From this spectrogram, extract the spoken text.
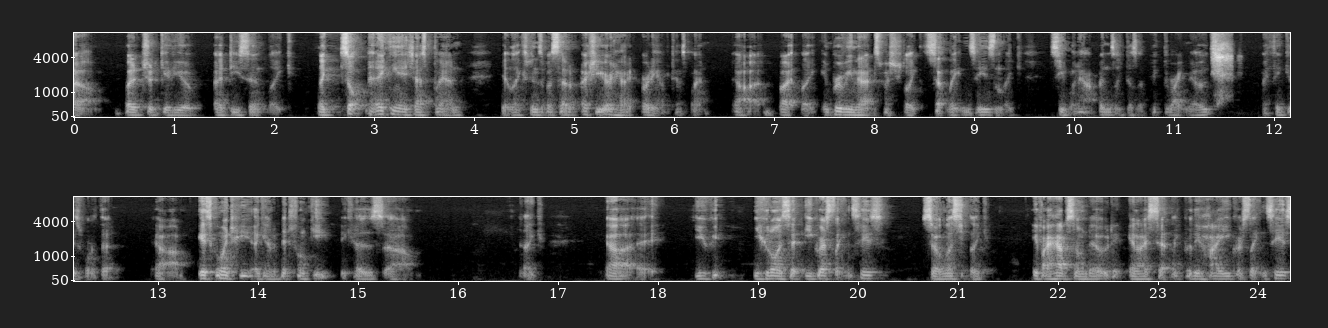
uh, but it should give you a, a, decent like like so making a test plan it like spins up a set of actually you already have, already have a test plan uh, but like improving that especially like set latencies and like see what happens like does it pick the right nodes i think is worth it. Uh, it's going to be again a bit funky because um, like uh, you could you can only set egress latencies. So unless you like if i have some node and i set like really high egress latencies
